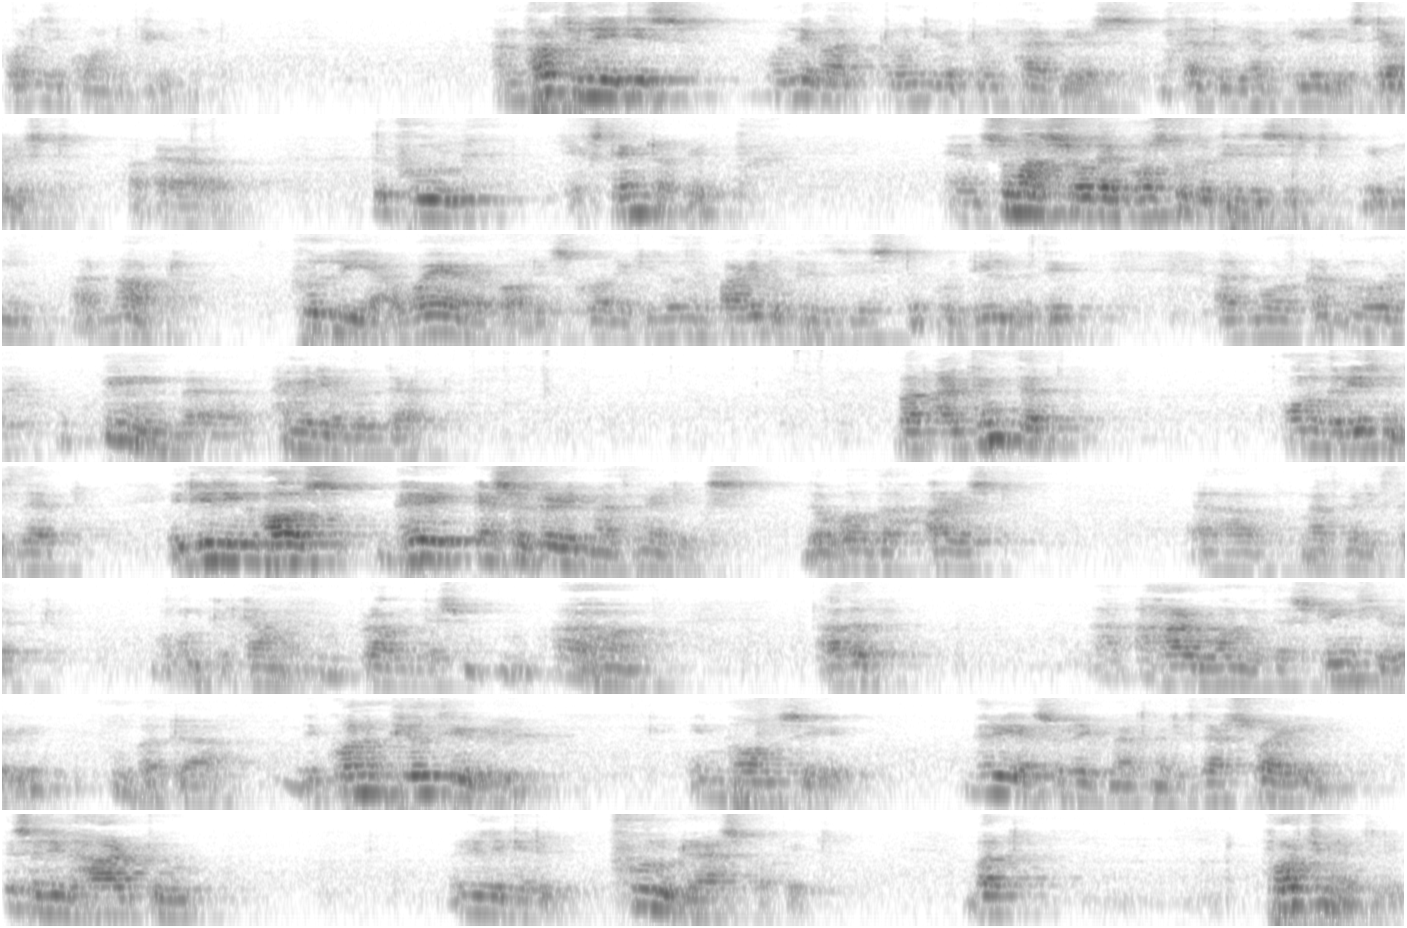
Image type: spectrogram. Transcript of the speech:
What is a quantum field? Unfortunately, it is only about 20 or 25 years that we have really established uh, the full extent of it. And so much so that most of the physicists even are not fully aware of all its qualities. Only particle physicists who deal with it are more, more uh, familiar with that. But I think that one of the reasons that it really involves very esoteric mathematics, the one of the highest uh, mathematics that one could come, probably this, uh, other a hard one is the string theory, but uh, the quantum field theory involves a very esoteric mathematics. That's why it's a little hard to really get a full grasp of it. But fortunately,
